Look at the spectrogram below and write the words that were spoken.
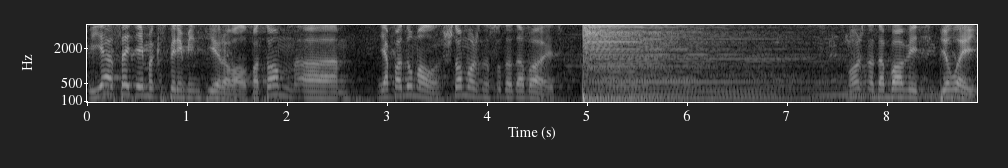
И я с этим экспериментировал. Потом э, я подумал, что можно сюда добавить. Можно добавить дилей.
